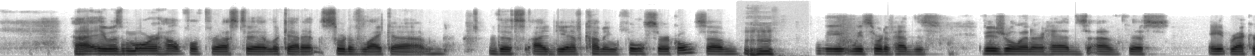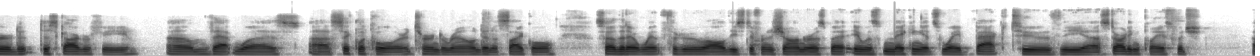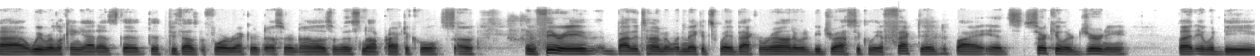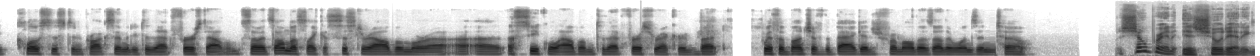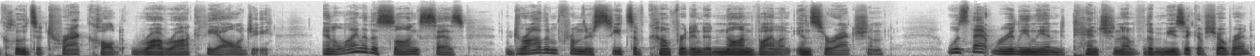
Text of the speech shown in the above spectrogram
uh, it was more helpful for us to look at it sort of like um, this idea of coming full circle. So mm-hmm. we we sort of had this visual in our heads of this eight record discography um, that was uh, cyclical or it turned around in a cycle so that it went through all these different genres, but it was making its way back to the uh, starting place, which uh, we were looking at as the, the 2004 record, No Sir, Nihilism is not practical. So, in theory, by the time it would make its way back around, it would be drastically affected by its circular journey but it would be closest in proximity to that first album. So it's almost like a sister album or a, a, a, sequel album to that first record, but with a bunch of the baggage from all those other ones in tow. Showbread is Show Dead includes a track called Raw Rock Theology, and a line of the song says, Draw them from their seats of comfort into nonviolent insurrection. Was that really the intention of the music of Showbread?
